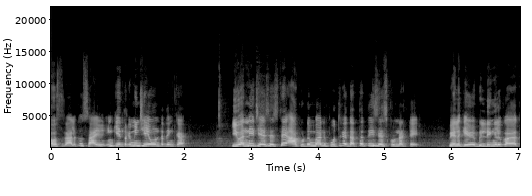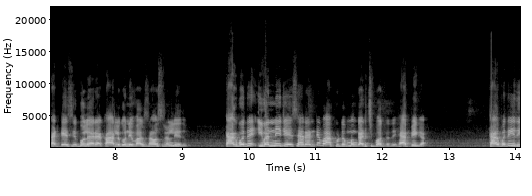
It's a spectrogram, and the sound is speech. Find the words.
అవసరాలకు సాయం. ఇంకెంతకు మించి ఏముంటుంది ఇంకా? ఇవన్నీ చేసేస్తే ఆ కుటుంబాన్ని పూర్తిగా దత్తత తీసేసుకున్నట్టే. వీళ్ళకేమి బిల్డింగ్లు కట్టేసి బొలేరా కార్లు కొనివ్వాల్సిన అవసరం లేదు. కాకపోతే ఇవన్నీ చేశారంటే ఆ కుటుంబం గడిచిపోతుంది హ్యాపీగా. కాకపోతే ఇది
